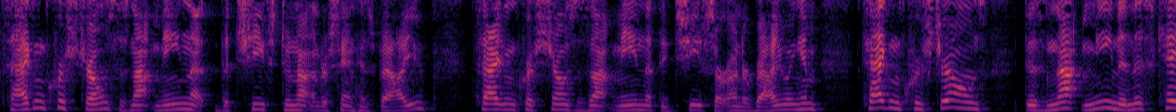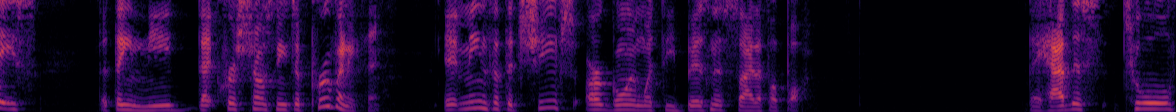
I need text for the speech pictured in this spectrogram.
Tagging Chris Jones does not mean that the Chiefs do not understand his value. Tagging Chris Jones does not mean that the Chiefs are undervaluing him. Tagging Chris Jones does not mean in this case that they need that Chris Jones needs to prove anything. It means that the Chiefs are going with the business side of football. They have this tool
